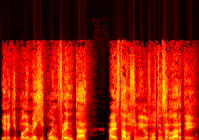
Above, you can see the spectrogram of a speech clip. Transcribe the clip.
y el equipo de México enfrenta a Estados Unidos. Gusto en saludarte.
